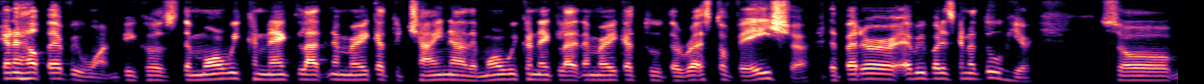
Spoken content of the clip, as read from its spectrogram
going to help everyone because the more we connect latin america to china the more we connect latin america to the rest of asia the better everybody's going to do here. So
